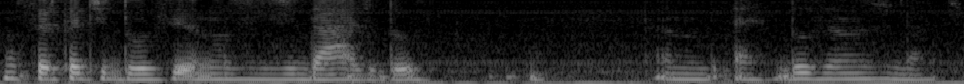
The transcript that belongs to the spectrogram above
Com cerca de 12 anos de idade, 12, é, 12 anos de idade.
